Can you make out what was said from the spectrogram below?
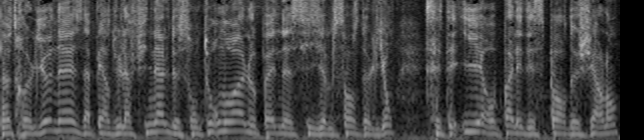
Notre lyonnaise a perdu la finale de son tournoi, l'Open 6e sens de Lyon. C'était hier au Palais des Sports de Gerland.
